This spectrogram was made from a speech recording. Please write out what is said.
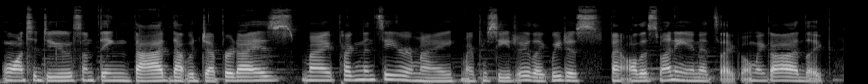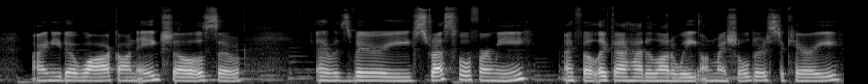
want to do something bad that would jeopardize my pregnancy or my my procedure. Like we just spent all this money and it's like, "Oh my god, like I need to walk on eggshells." So it was very stressful for me. I felt like I had a lot of weight on my shoulders to carry.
